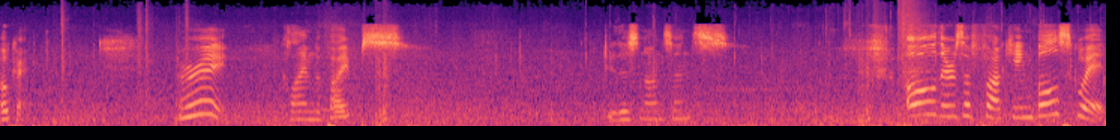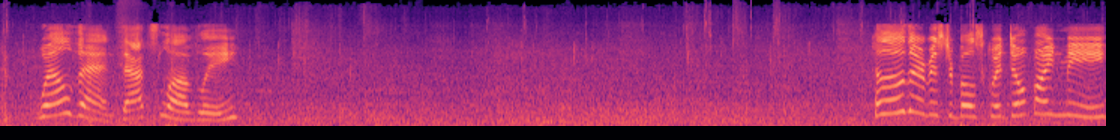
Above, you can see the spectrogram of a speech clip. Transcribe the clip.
Okay. Alright. Climb the pipes. Do this nonsense. Oh, there's a fucking bullsquid. Well then, that's lovely. Hello there, Mr. Bullsquid. Don't mind me,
